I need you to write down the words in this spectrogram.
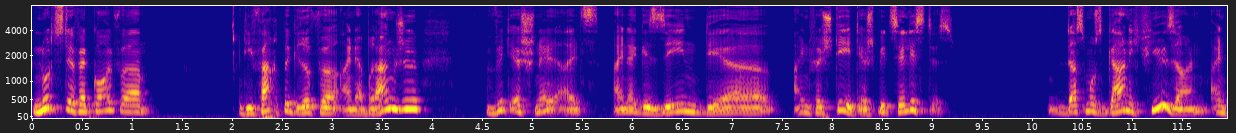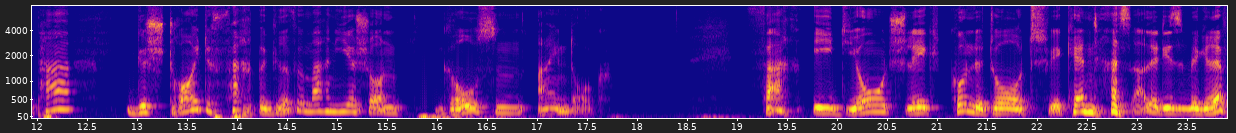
Nutzt der Verkäufer die Fachbegriffe einer Branche, wird er schnell als einer gesehen, der einen versteht, der Spezialist ist. Das muss gar nicht viel sein. Ein paar gestreute Fachbegriffe machen hier schon großen Eindruck. Fachidiot schlägt Kunde tot. Wir kennen das alle, diesen Begriff.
